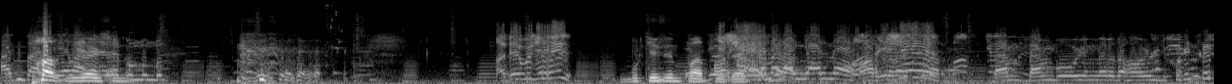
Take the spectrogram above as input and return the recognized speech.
Alkış. Patlayacak şimdi. Hadi bu cehil. Bu kesin patlayacak. Patlamadan gelme. Arkadaşlar ben ben bu oyunları daha önce oynadım.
